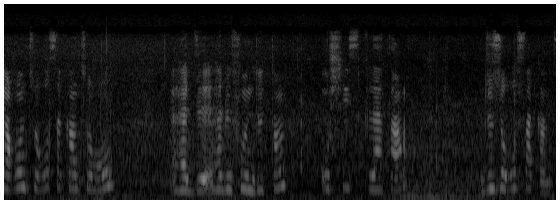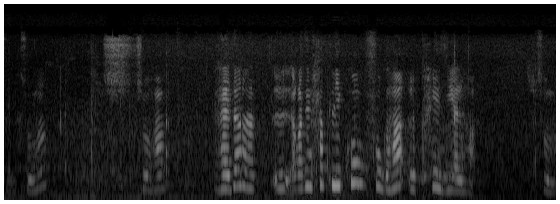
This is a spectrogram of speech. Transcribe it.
40 اورو 50 اورو هاد هاد ال fond de teint. وشريت ثلاثة 2 اورو 50 نتوما. شفتوها. هذا راه غادي نحط لكم فوقها ال prix ديالها. نتوما.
